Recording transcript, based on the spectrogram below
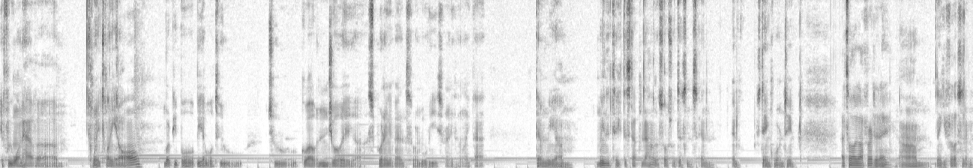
if we want to have um, 2020 at all, where people will be able to to go out and enjoy uh, sporting events or movies or anything like that, then we um we need to take the step now to social distance and and stay in quarantine. That's all I got for today. Um, thank you for listening.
